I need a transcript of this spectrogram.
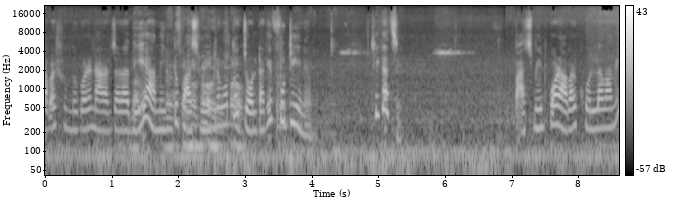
আবার সুন্দর করে নাড়াচাড়া দিয়ে আমি একটু পাঁচ মিনিটের মতো জলটাকে ফুটিয়ে নেব। ঠিক আছে? পাঁচ মিনিট পর আবার খুললাম আমি।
